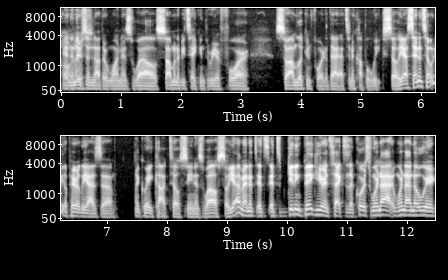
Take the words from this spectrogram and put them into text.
And oh, then nice. there's another one as well. So I'm going to be taking three or four. So I'm looking forward to that. That's in a couple weeks. So yeah, San Antonio apparently has a, a great cocktail scene as well. So yeah, man, it's it's it's getting big here in Texas. Of course, we're not we're not nowhere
